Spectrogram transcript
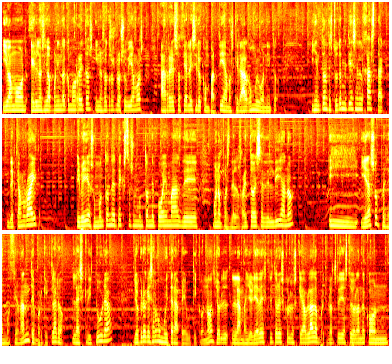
él nos iba poniendo como retos y nosotros lo subíamos a redes sociales y lo compartíamos, que era algo muy bonito. Y entonces tú te metías en el hashtag de CamWrite y veías un montón de textos, un montón de poemas de, bueno, pues del reto ese del día, ¿no? Y, y era súper emocionante porque, claro, la escritura yo creo que es algo muy terapéutico, ¿no? Yo, la mayoría de escritores con los que he hablado, porque el otro día estuve hablando con,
